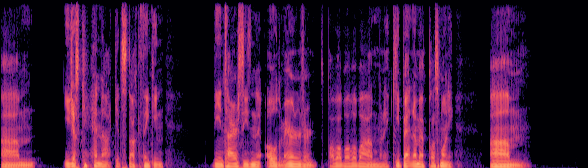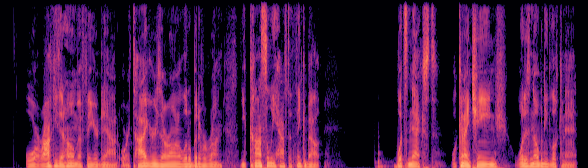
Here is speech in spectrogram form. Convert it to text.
Um, you just cannot get stuck thinking the entire season that oh the Mariners are blah blah blah blah blah. I'm gonna keep betting them at plus money. Um or Rockies at home have figured it out, or Tigers are on a little bit of a run. You constantly have to think about what's next. What can I change? What is nobody looking at?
